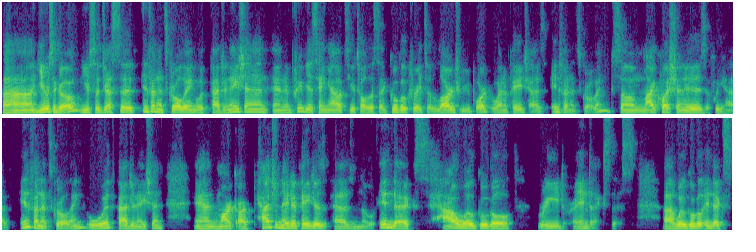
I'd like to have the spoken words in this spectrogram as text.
Uh, years ago, you suggested infinite scrolling with pagination. And in previous Hangouts, you told us that Google creates a large viewport when a page has infinite scrolling. So my question is, if we have infinite scrolling with pagination and mark our paginated pages as no index, how will Google read or index this? Uh, will Google index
